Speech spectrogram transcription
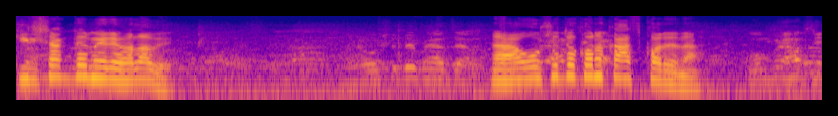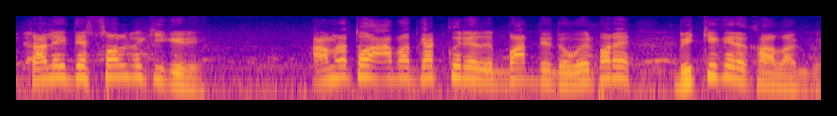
কৃষকদের মেরে ফেলাবে। মানে ওষুধে ভেজাল। হ্যাঁ ওষুধে কোনো কাজ করে না। তাহলে এই দেশ চলবে কী করে? আমরা তো আবাদ ঘাট করে বাদ দিয়ে দেবো এরপরে ভিক্ষে করে খাওয়া লাগবে।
